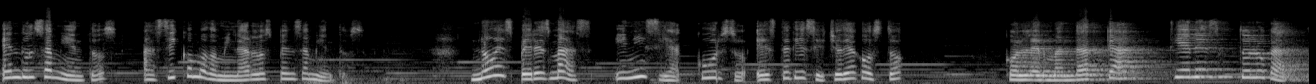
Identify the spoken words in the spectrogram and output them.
endulzamientos, así como dominar los pensamientos. No esperes más, inicia curso este 18 de agosto. Con la Hermandad K tienes tu lugar.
